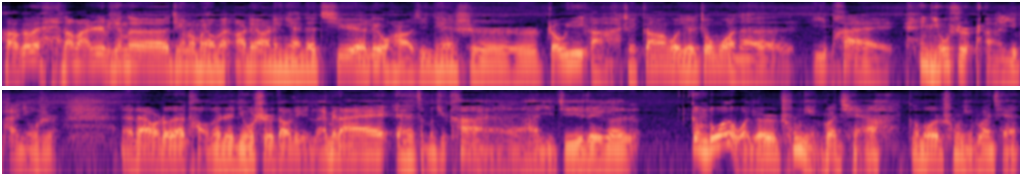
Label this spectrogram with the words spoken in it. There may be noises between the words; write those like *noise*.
好，各位老马日评的听众朋友们，二零二零年的七月六号，今天是周一啊。这刚刚过去的周末呢，一派牛市 *laughs* 啊，一派牛市。呃，大家伙都在讨论这牛市到底来没来，呃，怎么去看啊，以及这个更多的，我觉得是憧憬赚钱啊，更多的憧憬赚钱。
